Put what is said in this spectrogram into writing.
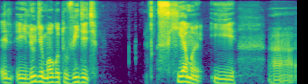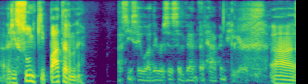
и, и люди могут увидеть схемы и а, рисунки, паттерны, а,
